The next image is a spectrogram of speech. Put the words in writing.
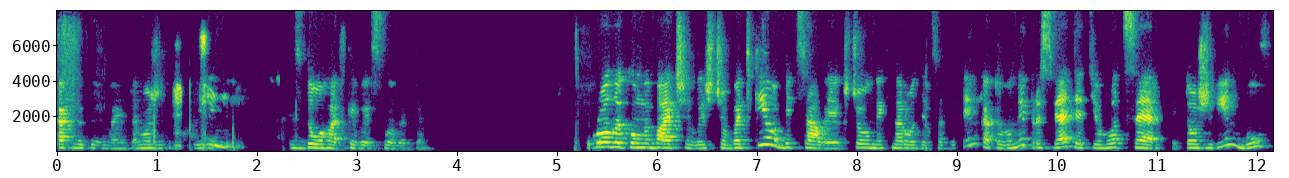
Як ви думаєте, можете здогадки висловити? У ролику ми бачили, що батьки обіцяли, якщо у них народиться дитинка, то вони присвятять його церкві. Тож він був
